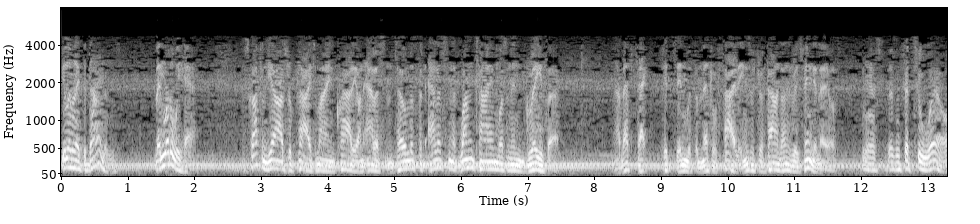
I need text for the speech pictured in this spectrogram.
Eliminate the diamonds. Then what do we have? Scotland Yard's reply to my inquiry on Allison told us that Allison at one time was an engraver. Now, that fact fits in with the metal filings which were found under his fingernails. Yes, it doesn't fit too well.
